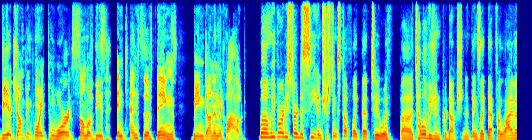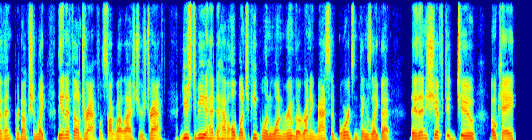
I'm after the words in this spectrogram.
be a jumping point towards some of these intensive things being done in the cloud. Well, we've already started to see interesting stuff like that too with uh, television production and things like that for live event production, like the NFL draft. Let's talk about last year's draft. Used to be you had to have a whole bunch of people in one room that were running massive boards and things like that. They then shifted to, okay,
